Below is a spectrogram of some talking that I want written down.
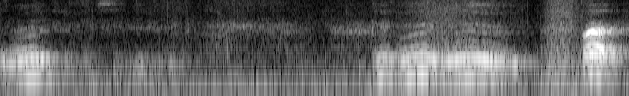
Mm-hmm. Mm-hmm. Mm-hmm. Whoa.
